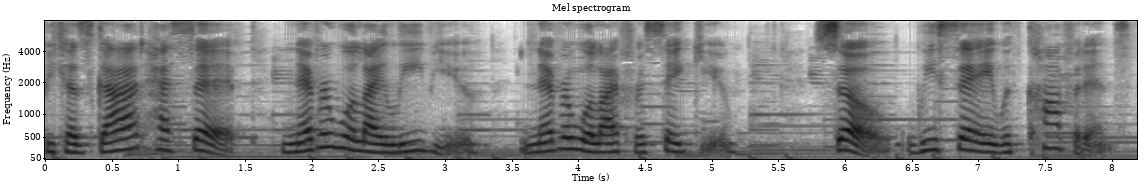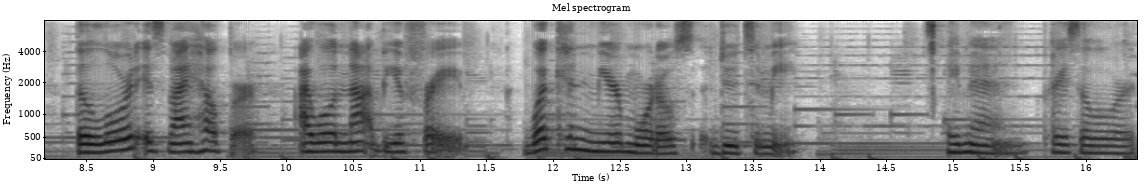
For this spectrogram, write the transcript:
because God has said, Never will I leave you, never will I forsake you. So we say with confidence, The Lord is my helper. I will not be afraid. What can mere mortals do to me? Amen. Praise the Lord.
